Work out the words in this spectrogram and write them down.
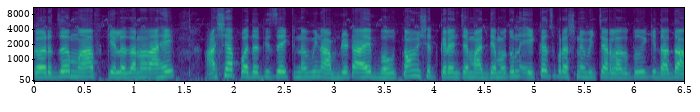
कर्ज माफ केलं जाणार आहे. अशा पद्धतीचं एक नवीन अपडेट आहे. बहुतांश शेतकऱ्यांच्या माध्यमातून एकच प्रश्न विचारला जातो की दादा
